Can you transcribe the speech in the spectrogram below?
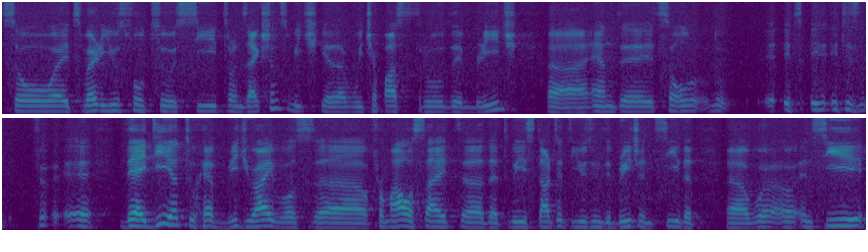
So it's very useful to see transactions which uh, which are passed through the bridge, uh, and it's all it's it, it is the idea to have Bridge UI was from our side that we started using the bridge and see that and see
